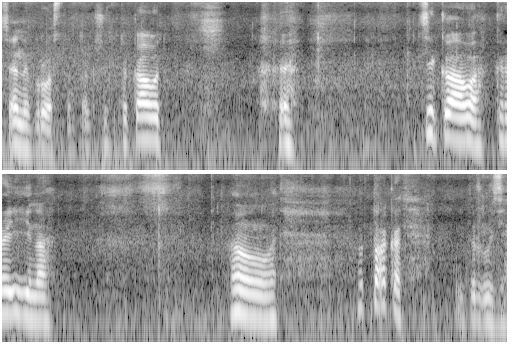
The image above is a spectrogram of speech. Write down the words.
Це непросто. Так що така от цікава країна. От. От так от, друзі.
